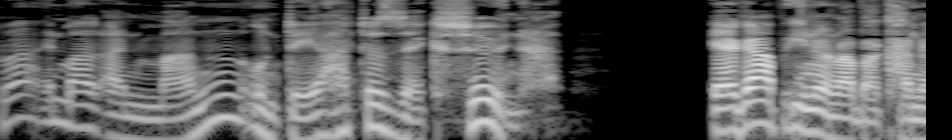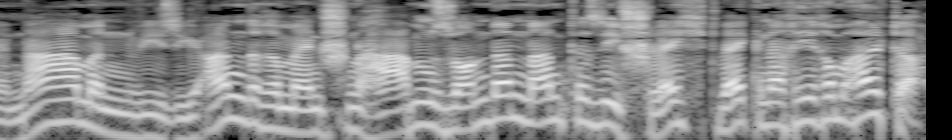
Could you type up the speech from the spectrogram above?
war einmal ein Mann, und der hatte sechs Söhne. Er gab ihnen aber keine Namen, wie sie andere Menschen haben, sondern nannte sie schlechtweg nach ihrem Alter.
